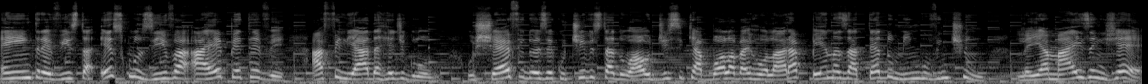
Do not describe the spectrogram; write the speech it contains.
em entrevista exclusiva à EPTV, afiliada à Rede Globo. O chefe do executivo estadual disse que a bola vai rolar apenas até domingo 21. Leia mais em GE.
